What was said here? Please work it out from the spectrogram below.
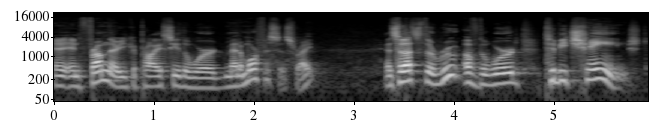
And, and from there, you could probably see the word metamorphosis, right? And so that's the root of the word to be changed.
